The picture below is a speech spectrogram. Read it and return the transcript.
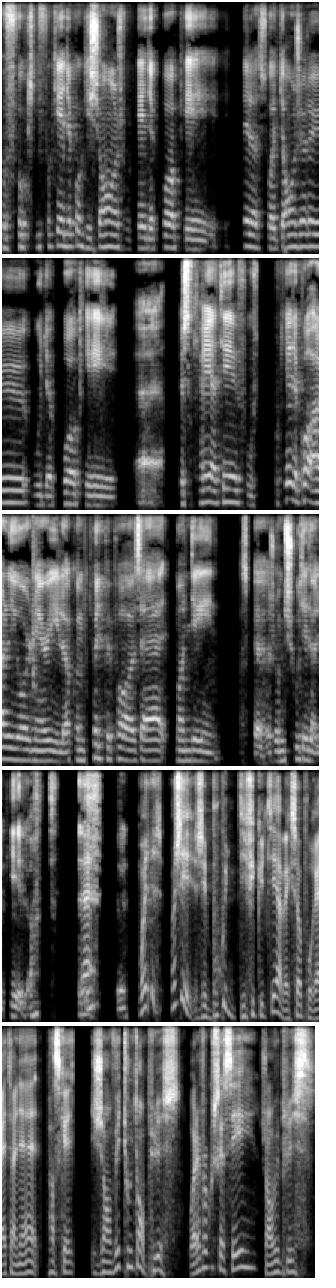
Faut, faut, faut qu'il y ait de quoi qui change, faut qu'il y ait de quoi qui, tu sais, là, soit dangereux ou de quoi qui euh, juste créatif ou faut qu'il y ait de quoi out of the ordinary, là, comme tout ne peut pas être mundane, parce que je vais me shooter dans le pied, là. moi, moi j'ai beaucoup de difficultés avec ça, pour être honnête, parce que j'en veux tout le temps plus. Whatever que c'est, j'en veux plus.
